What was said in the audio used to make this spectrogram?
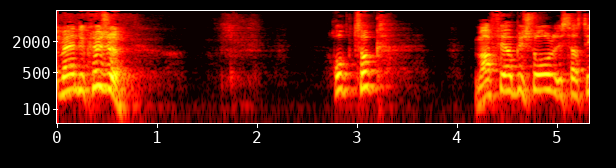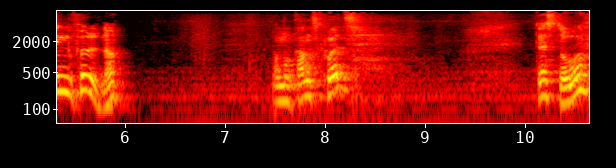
Gehen wir in die Küche. Ruckzuck. Mafia-Pistol ist das Ding gefüllt, ne? Nochmal ganz kurz. Das da muss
